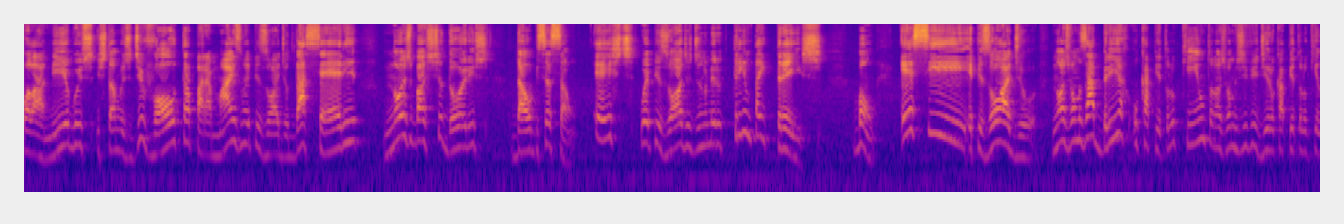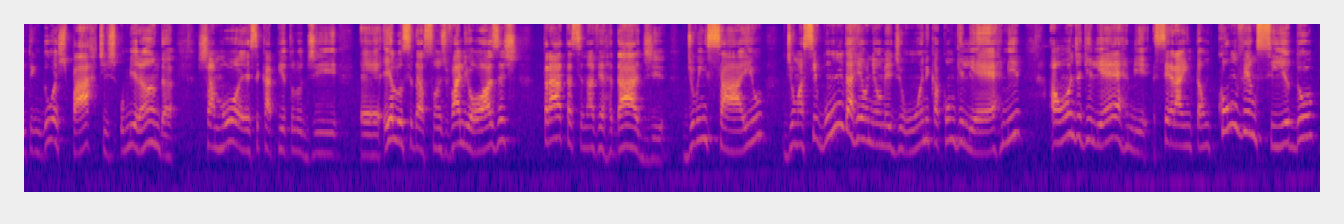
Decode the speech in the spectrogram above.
Olá, amigos! Estamos de volta para mais um episódio da série Nos Bastidores da Obsessão. Este, o episódio de número 33. Bom, esse episódio nós vamos abrir o capítulo 5, nós vamos dividir o capítulo 5 em duas partes. O Miranda chamou esse capítulo de é, elucidações valiosas. Trata-se, na verdade, de um ensaio de uma segunda reunião mediúnica com Guilherme, aonde Guilherme será então convencido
